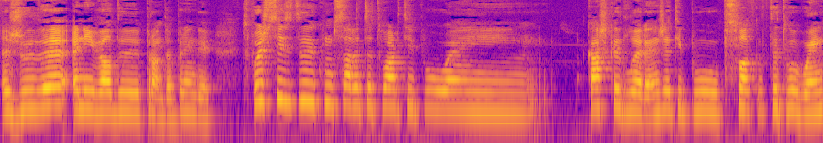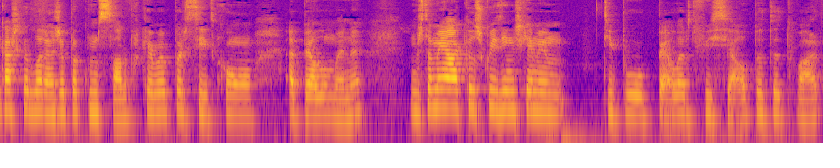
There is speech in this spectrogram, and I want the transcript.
ajuda a nível de, pronto, aprender. Depois preciso de começar a tatuar, tipo, em casca de laranja, tipo, o pessoal que tatua bem casca de laranja para começar, porque é bem parecido com a pele humana. Mas também há aqueles coisinhos que é mesmo tipo pele artificial para tatuar.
